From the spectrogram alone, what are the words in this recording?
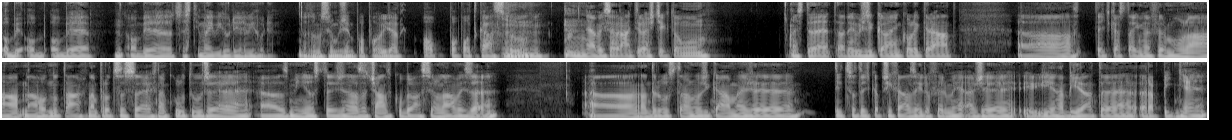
obě, obě, obě, obě cesty mají výhody a nevýhody. O tom si můžeme popovídat o, po podcastu. Mm-hmm. Já bych se vrátil ještě k tomu, jste tady už říkal několikrát, Uh, teďka stavíme firmu na, na hodnotách, na procesech, na kultuře. Uh, zmínil jste, že na začátku byla silná vize. A na druhou stranu říkáme, že ty, co teďka přicházejí do firmy a že je nabíráte rapidně,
